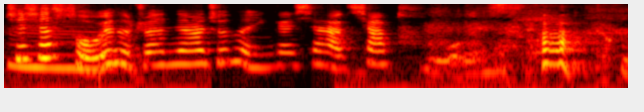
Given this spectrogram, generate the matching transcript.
这些所谓的专家真的应该下下土。我跟你下土，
